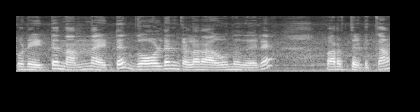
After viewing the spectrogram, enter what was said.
കൂടെ ഇട്ട് നന്നായിട്ട് ഗോൾഡൻ കളർ ആവുന്നത് വരെ വറുത്തെടുക്കാം.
